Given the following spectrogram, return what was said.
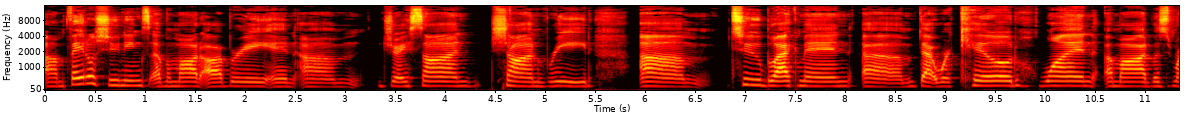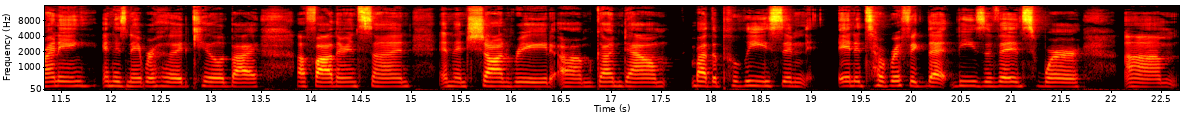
um, fatal shootings of Ahmaud Arbery and um, Dreasjon Sean Reed. Um, two black men um, that were killed. One, Ahmaud, was running in his neighborhood, killed by a father and son. And then Sean Reed, um, gunned down by the police. And, and it's horrific that these events were um,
